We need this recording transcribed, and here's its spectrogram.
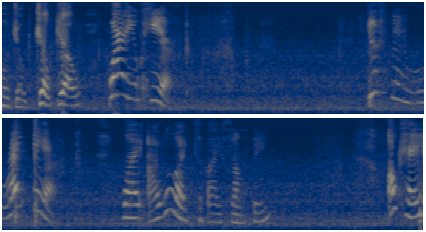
Mojo Jojo, why are you here? You stay right there. Why, I would like to buy something. Okay.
